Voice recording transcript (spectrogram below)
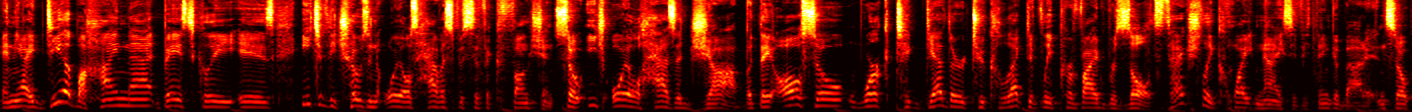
And the idea behind that basically is each of the chosen oils have a specific function. So each oil has a job, but they also work together to collectively provide results. It's actually quite nice if you think about it. And so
